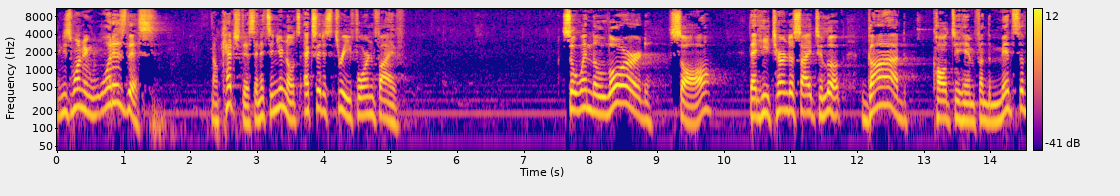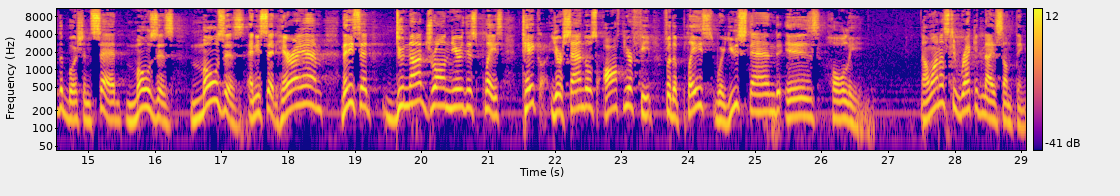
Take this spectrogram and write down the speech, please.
and he's wondering, what is this? Now, catch this, and it's in your notes Exodus 3 4 and 5. So, when the Lord saw that he turned aside to look, God called to him from the midst of the bush and said, Moses, Moses. And he said, Here I am. Then he said, Do not draw near this place. Take your sandals off your feet, for the place where you stand is holy. Now, I want us to recognize something.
